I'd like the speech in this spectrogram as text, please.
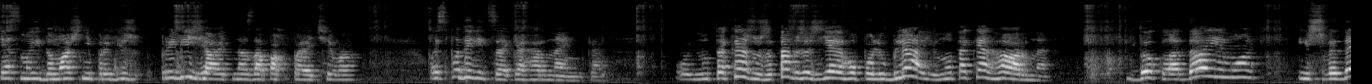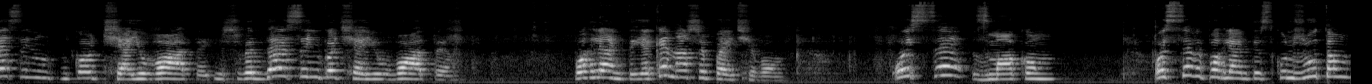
Зараз мої домашні прибіж... прибіжать на запах печива. Ось подивіться, яке гарненьке. Ой, ну таке ж уже, так же ж я його полюбляю, ну таке гарне. Докладаємо і швидесенько чаювати, і швидесенько чаювати. Погляньте, яке наше печиво. Ось це з маком. Ось це ви погляньте з кунжутом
